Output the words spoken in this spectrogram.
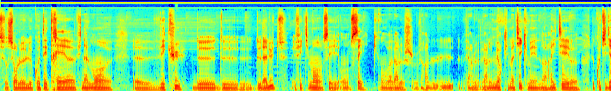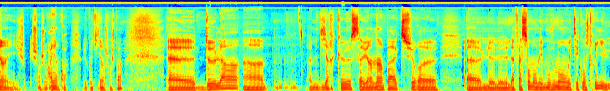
sur, le, côté très, euh, finalement, euh, euh, vécu de, de, la lutte. Effectivement, on sait qu'on va vers le, vers, le, vers, le, mur climatique, mais dans la réalité, le quotidien, il, il change rien, quoi. Le quotidien ne change pas. De là à, me dire que ça a eu un impact sur la façon dont les mouvements ont été construits,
